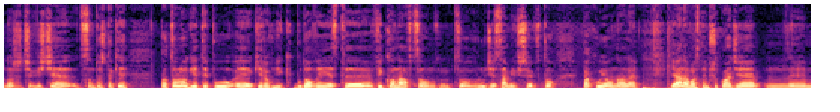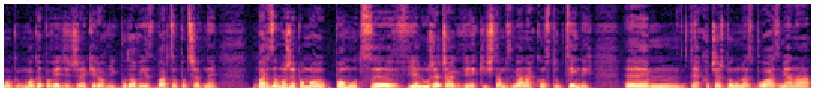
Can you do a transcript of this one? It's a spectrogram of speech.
no rzeczywiście są też takie patologie typu y, kierownik budowy jest y, wykonawcą, co ludzie sami w to pakują, no ale ja na własnym przykładzie mm, mog- mogę powiedzieć, że kierownik budowy jest bardzo potrzebny. Bardzo może pomóc w wielu rzeczach, w jakichś tam zmianach konstrukcyjnych. Jak chociażby u nas była zmiana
